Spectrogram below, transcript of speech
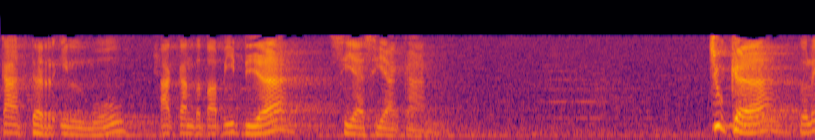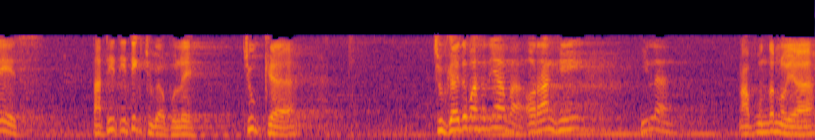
kadar ilmu akan tetapi dia sia-siakan. Juga tulis. Tadi titik juga boleh. Juga juga itu maksudnya apa? Orang gila. Ngapunten loh ya.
